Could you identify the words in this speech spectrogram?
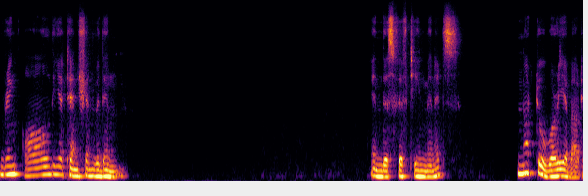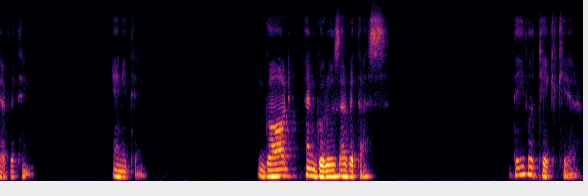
bring all the attention within. in this 15 minutes not to worry about everything, anything. God and gurus are with us. They will take care.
